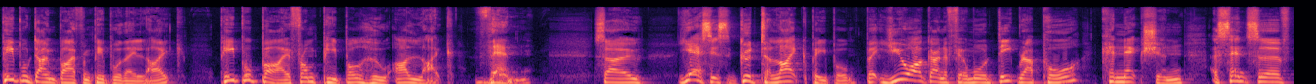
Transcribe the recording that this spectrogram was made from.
People don't buy from people they like. People buy from people who are like them. So, yes, it's good to like people, but you are going to feel more deep rapport, connection, a sense of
